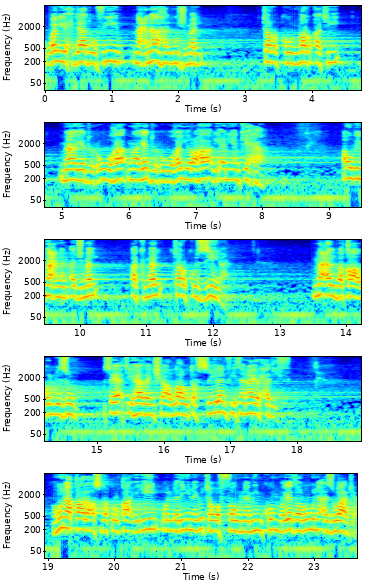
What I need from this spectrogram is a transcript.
والإحداد في معناها المجمل ترك المرأة ما يدعوها ما يدعو غيرها لأن ينكحها. أو بمعنى أجمل أكمل ترك الزينة مع البقاء واللزوم. سيأتي هذا إن شاء الله تفصيلا في ثنايا الحديث. هنا قال أصدق القائلين والذين يتوفون منكم ويذرون أزواجا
